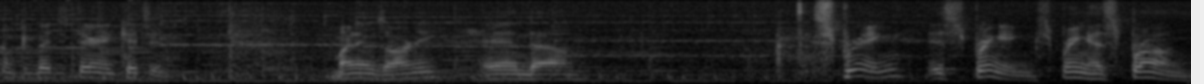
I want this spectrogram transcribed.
Welcome to Vegetarian Kitchen. My name is Arnie, and um, spring is springing. Spring has sprung.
